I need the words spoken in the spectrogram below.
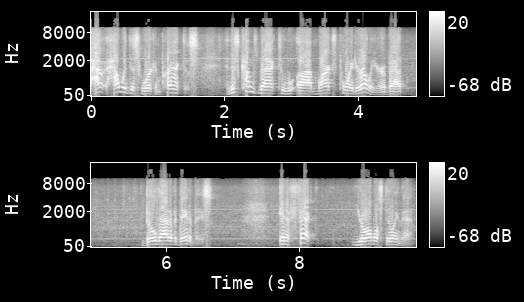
how, how would this work in practice? And this comes back to uh, Mark's point earlier about build out of a database. In effect, you're almost doing that.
